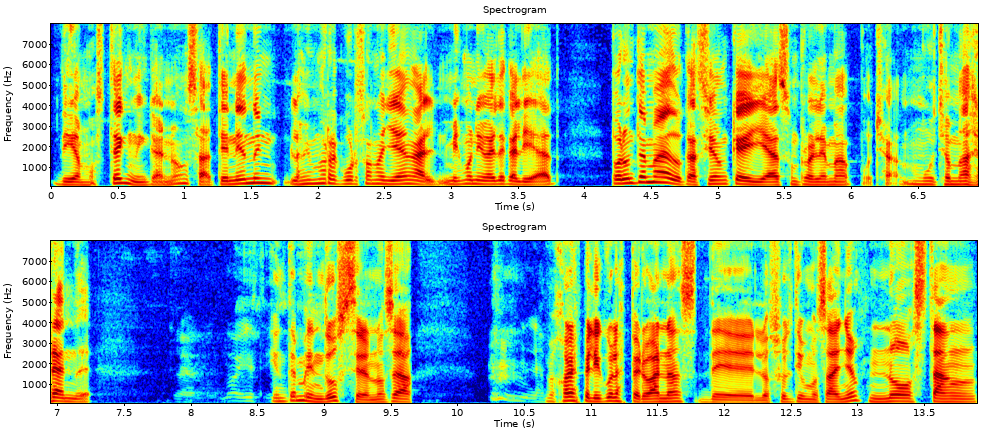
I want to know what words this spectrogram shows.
digamos, técnica, ¿no? O sea, teniendo los mismos recursos no llegan al mismo nivel de calidad por un tema de educación que ya es un problema, pucha, mucho más grande. Y un tema de industria, ¿no? O sea, las mejores películas peruanas de los últimos años no están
